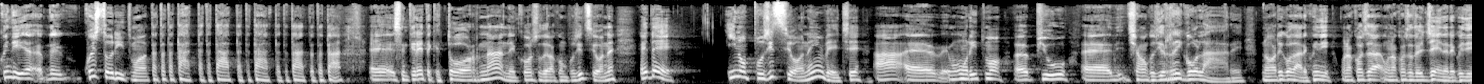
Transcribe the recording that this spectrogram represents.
quindi eh, questo ritmo eh, sentirete che torna nel corso della composizione ed è in opposizione invece a eh, un ritmo eh, più eh, diciamo così regolare, no? regolare, quindi una cosa, una cosa del genere, quindi,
